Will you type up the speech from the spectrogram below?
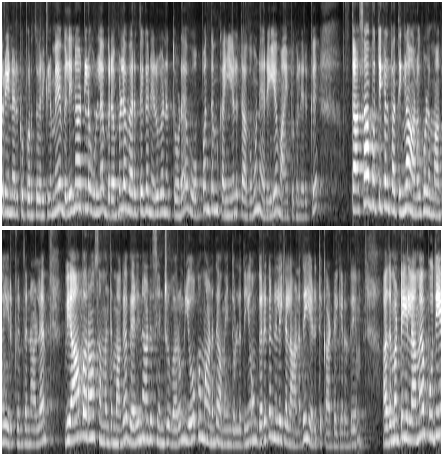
துறையினருக்கு பொறுத்த வரைக்குமே வெளிநாட்டில் உள்ள பிரபல வர்த்தக நிறுவனத்தோட ஒப்பந்தம் கையெழுத்தாகவும் நிறைய வாய்ப்புகள் இருக்குது தசாபுத்திகள் பார்த்திங்களா அனுகூலமாக இருக்கிறதுனால வியாபாரம் சம்பந்தமாக வெளிநாடு சென்று வரும் யோகமானது அமைந்துள்ளதையும் கிரக நிலைகளானது எடுத்து காட்டுகிறது. அது மட்டும் இல்லாமல் புதிய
